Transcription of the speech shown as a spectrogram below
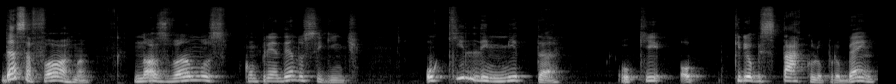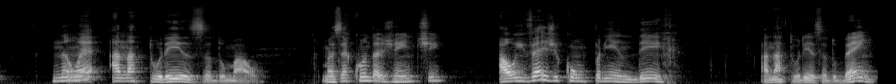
Dessa forma, nós vamos compreendendo o seguinte: o que limita, o que cria obstáculo para o bem, não é a natureza do mal, mas é quando a gente, ao invés de compreender a natureza do bem,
